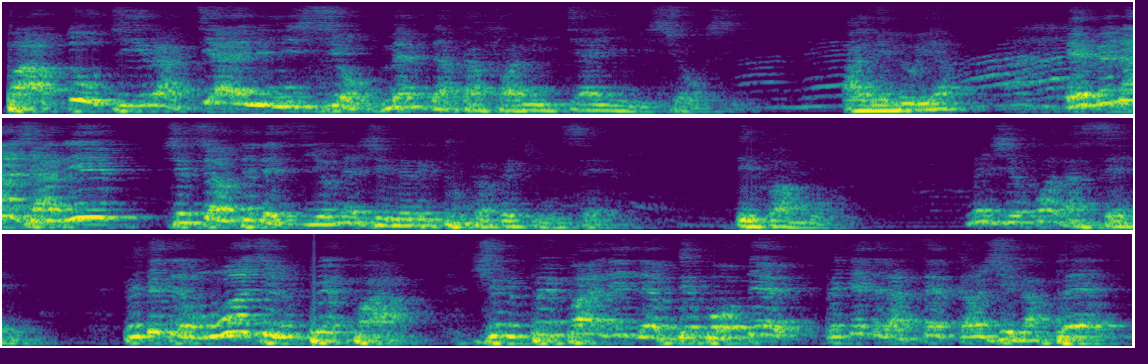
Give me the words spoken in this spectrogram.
Partout où tu iras, tu as une mission. Même dans ta famille, tu as une mission aussi. Alléluia. Et maintenant, j'arrive, je suis en train de sillonner, je me retrouve avec une sœur devant moi. Mais je vois la sœur. Peut-être moi, je ne peux pas. Je ne peux pas aller le déborder. Peut-être la sœur, quand je l'appelle,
